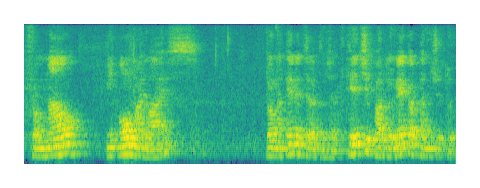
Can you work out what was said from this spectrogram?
From now, in all my lives, Dorna tenne tserab tamchedan. Techi pardoneka tamchetu.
